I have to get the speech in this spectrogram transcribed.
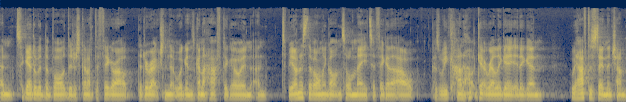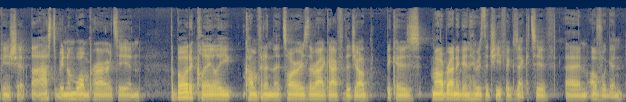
and together with the board, they're just going to have to figure out the direction that Wigan's going to have to go in. And to be honest, they've only got until May to figure that out because we cannot get relegated again. We have to stay in the championship. That has to be number one priority. And the board are clearly confident that Touré is the right guy for the job because Mal Brannigan, who is the chief executive um, of Wigan,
